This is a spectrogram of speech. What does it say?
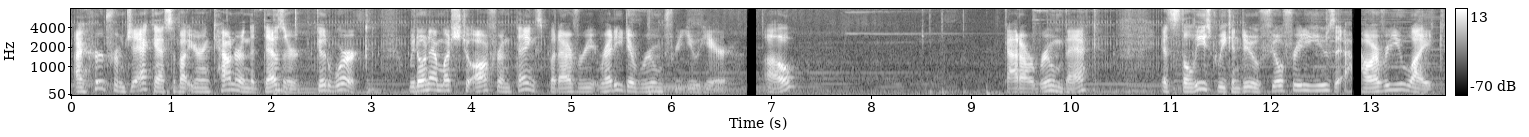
I heard from Jackass about your encounter in the desert. Good work. We don't have much to offer in thanks, but I've re readied a room for you here. Oh? Got our room back? It's the least we can do. Feel free to use it however you like.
